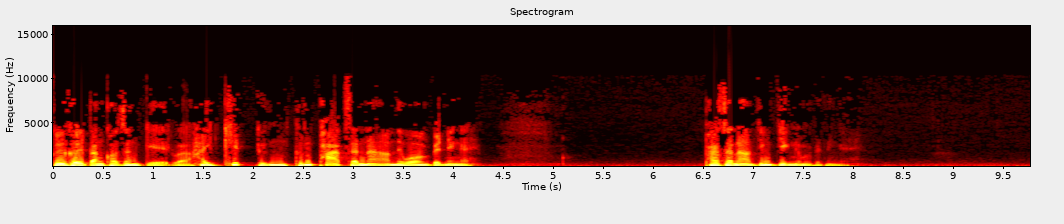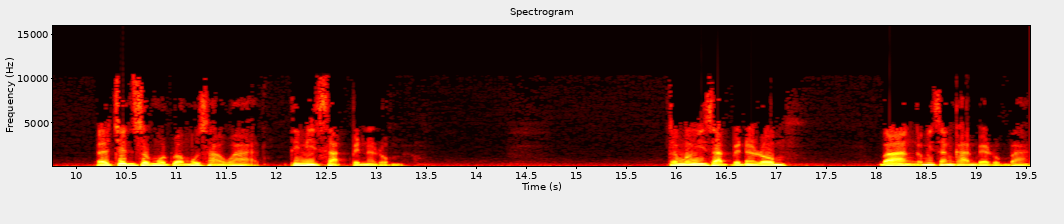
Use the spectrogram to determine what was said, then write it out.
คือเคยตั้งข้อสังเกตว่า ให้คิดถึงถึงภาคสนามนี่ว่ามันเป็นยังไง ภาคสนามจริงๆเนี่ยมันเป็นยังไงเช่นสมมติว่ามุสาวาทที่มีสัตว์เป็นอารมณ์ถ้ามันมีสัตว์เป็นอารมณ์ บ้างก็มีสังขารเป็นอารมณ์บ้าง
